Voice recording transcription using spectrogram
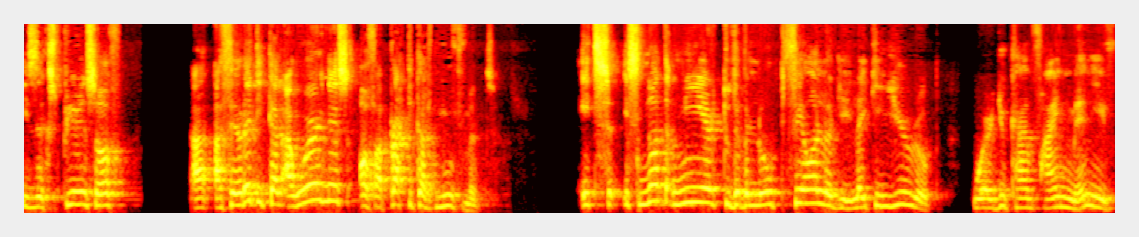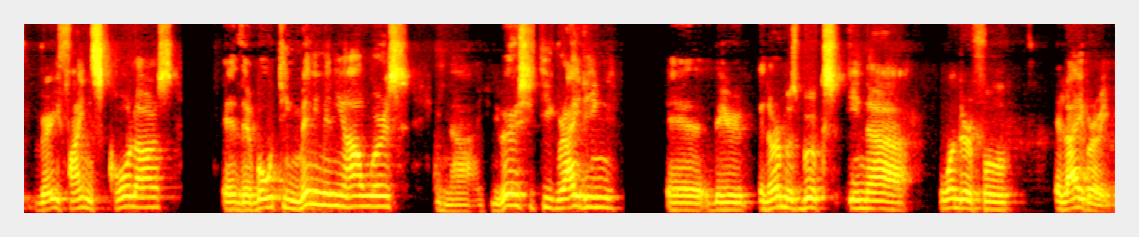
is the experience of a, a theoretical awareness of a practical movement. It's, it's not mere to develop theology like in Europe, where you can find many very fine scholars uh, devoting many, many hours in a university writing their enormous books in a wonderful uh, library.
